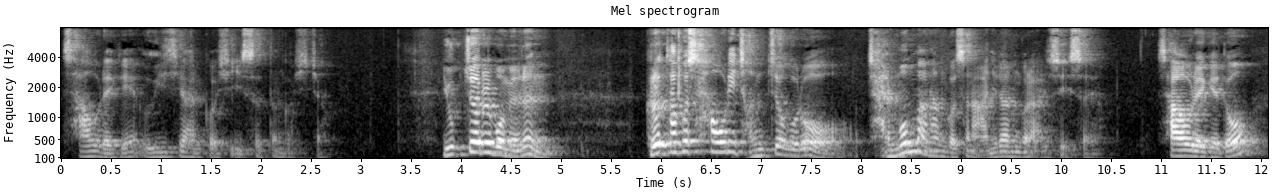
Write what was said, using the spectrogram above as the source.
사울에게 의지할 것이 있었던 것이죠. 6절을 보면은 그렇다고 사울이 전적으로 잘못만 한 것은 아니라는 걸 알 수 있어요. 사울에게도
